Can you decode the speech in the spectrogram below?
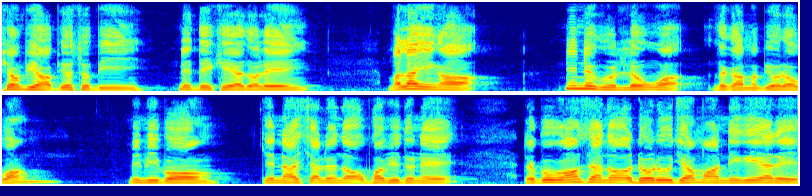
ဖြောင်းဖြောင်းပြောဆိုပြီးနှစ်သိခဲ့ရတော့လေမလာရင်ကနှင်းနှုတ်ကိုလုံးဝစကားမပြောတော့ပါမိမိပေါ်ကျင်နာရှာလွင်သောအဖွားဖြစ်သူနဲ့တကူကောင်းဆန်သောအတော်တို့ကြားမှာနေခဲ့ရတဲ့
